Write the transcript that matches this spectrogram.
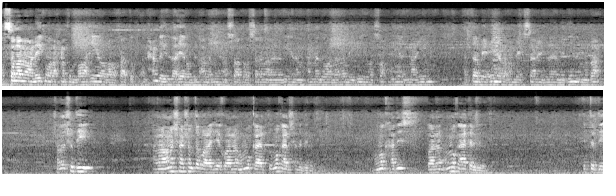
السلام عليكم ورحمة الله وبركاته الحمد لله رب العالمين والصلاة والسلام على نبينا محمد وعلى آله وصحبه أجمعين التابعين لهم بإحسان إلى يوم الدين أما بعد সমাজ শুধু আমরা অনেক সময় শুনতে পারি যে কোরআনের অমুক আয়াত অমুক আয়াতের সাথে বিরোধী অমুক হাদিস কোরআনের অমুক আয়াতের বিরোধী ইত্যাদি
